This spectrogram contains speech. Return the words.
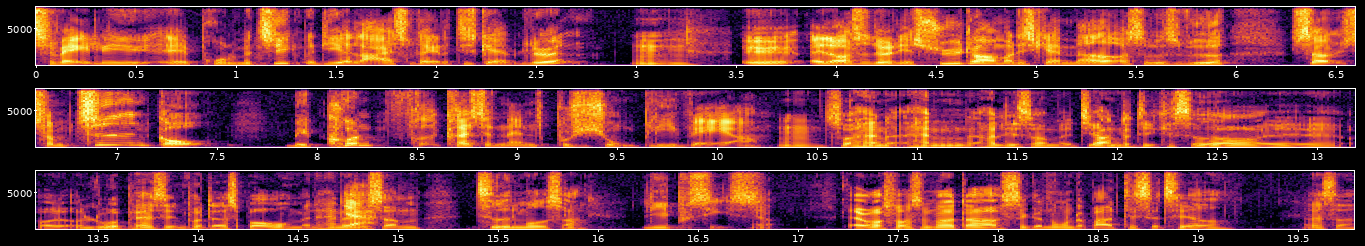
sædvanlige øh, problematik med de her lejesoldater. De skal have løn, Mm. øh, eller også dør de af sygdom, og de skal have mad, osv. osv. Så som tiden går, vil kun Christian II's position blive værre. Mm. Så han, han har ligesom, de andre de kan sidde og, øh, og, og lurepasse ind på deres borg, men han ja. Er ligesom tiden mod sig. Lige præcis. Ja. Jeg kan også forestille mig, at der er også sikkert nogen, der bare er deserteret. Altså,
